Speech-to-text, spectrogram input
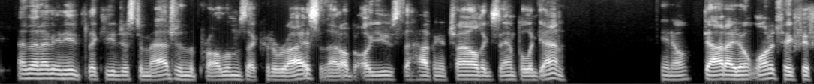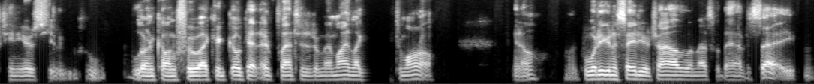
and then I mean, you, like you just imagine the problems that could arise, and that I'll, I'll use the having a child example again. You know, Dad, I don't want to take 15 years to learn kung fu. I could go get it planted in my mind like tomorrow. You know, like what are you going to say to your child when that's what they have to say? You can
